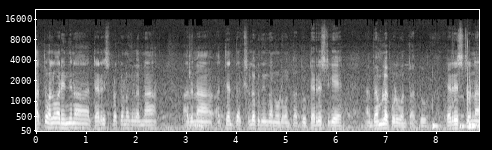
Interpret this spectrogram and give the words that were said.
ಹತ್ತು ಹಲವಾರು ಹಿಂದಿನ ಟೆರರಿಸ್ಟ್ ಪ್ರಕರಣಗಳನ್ನು ಅದನ್ನು ಅತ್ಯಂತ ಕ್ಷುಲ್ಲಕದಿಂದ ನೋಡುವಂಥದ್ದು ಟೆರರಿಸ್ಟ್ಗೆ ಬೆಂಬಲ ಕೊಡುವಂಥದ್ದು ಟೆರರಿಸ್ಟನ್ನು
